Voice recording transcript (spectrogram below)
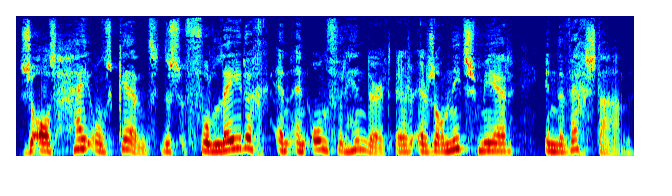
zoals hij ons kent. Dus volledig en, en onverhinderd. Er, er zal niets meer in de weg staan.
